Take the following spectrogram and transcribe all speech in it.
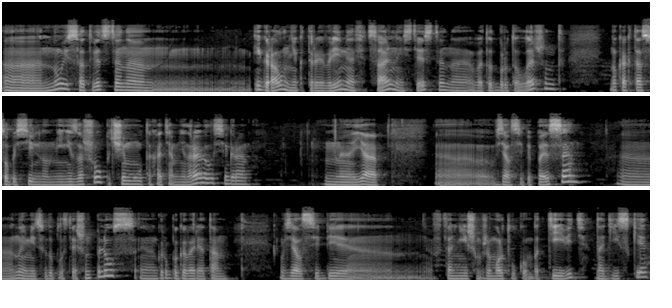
А, ну и, соответственно, играл некоторое время официально, естественно, в этот Brutal Legend. Но как-то особо сильно он мне не зашел почему-то, хотя мне нравилась игра. Я э, взял себе PSN, э, ну, имеется в виду PlayStation Plus, э, грубо говоря, там взял себе в дальнейшем уже Mortal Kombat 9 на диске,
